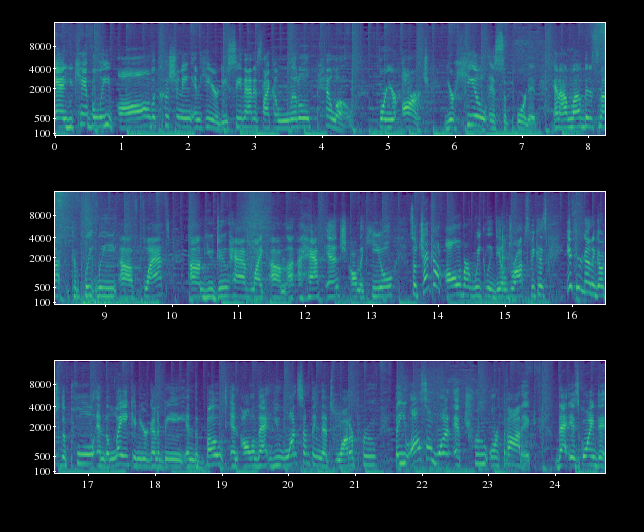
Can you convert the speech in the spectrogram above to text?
And you can't believe all the cushioning in here. Do you see that? It's like a little pillow for your arch. Your heel is supported. And I love that it's not completely uh, flat. Um, you do have like um, a, a, half inch on the heel. So check out all of our weekly deal drops because if you're gonna go to the pool and the lake and you're gonna be in the boat and all of that, you want something that's waterproof, but you also want a true orthotic that is going to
